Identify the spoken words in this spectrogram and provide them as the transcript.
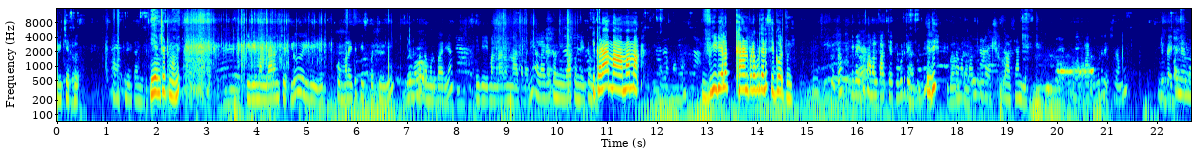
ఇవి చెట్లు. ఏం చెట్టు మమ్మీ? ఇవి మందారం చెట్లు ఇవి కొమ్మలు అయితే తీసుకొచ్చింది మా తమ్ముడు భార్య ఇవి మందారం నాటమని అలాగే కొన్ని ఇంకా కొన్ని అయితే. ఇక్కడ మా అమ్మమ్మ. వీడియోలో కనపడకూడదని సిగ్గుపడుతుంది. ఇవైతే తమలపాకు చెట్లు కూడా తెచ్చింది ఇది తమలపాకు కూడా లాసాన్లే. తమలపాకు కూడా తెచ్చినాము ఇప్పుడైతే మేము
